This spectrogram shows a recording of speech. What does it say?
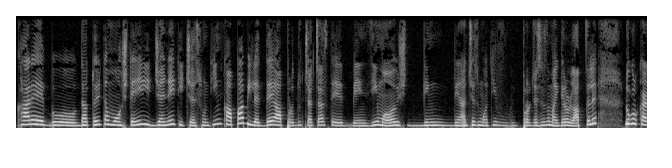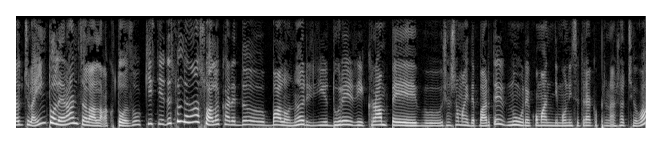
care, uh, datorită moștenirii genetice, sunt incapabile de a produce această benzimă și din, din acest motiv procesează mai greu laptele, lucru care duce la intoleranță la lactoză, o chestie destul de nasoală care dă balonări, dureri, crampe uh, și așa mai departe. Nu recomand nimănui să treacă prin așa ceva.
